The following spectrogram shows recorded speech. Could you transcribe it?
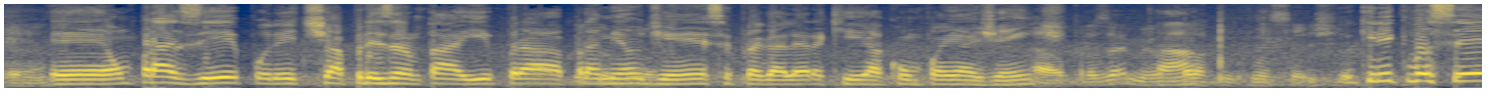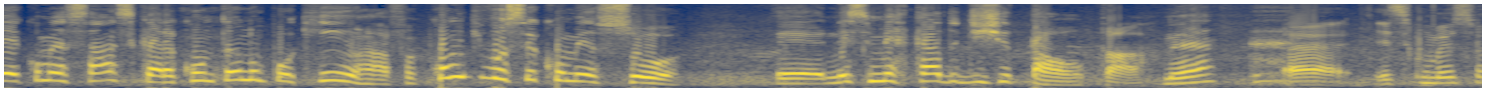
Uhum. é um prazer poder te apresentar aí para Ah, minha boa. audiência, para a galera que acompanha a gente. Ah, o prazer é meu Tá. falar aqui com vocês. Eu queria que você começasse, cara, contando um pouquinho, Rafa, como que você começou é, nesse mercado digital, Tá. né? É, esse começo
